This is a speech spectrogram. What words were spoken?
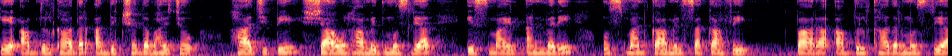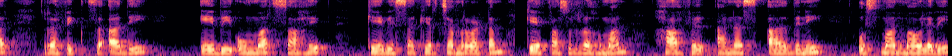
കെ അബ്ദുൽ ഖാദർ അധ്യക്ഷത വഹിച്ചു. Haji P Shavul Hameed Musliyar Ismail Anvari Usman Kamil Saqafi Para Abdul Khader Musliyar Rafeeq Saadi A B Ummer Sahib K V Sakkeer Chamravattam K Fasul Rahman Hafil Anas Adni ഉസ്മാൻ മൗലവി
